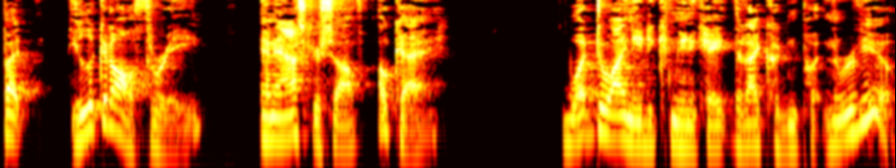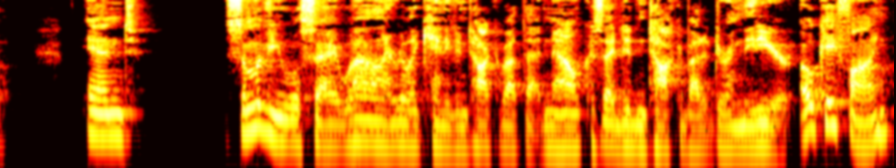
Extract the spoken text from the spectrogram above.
But you look at all three and ask yourself, okay, what do I need to communicate that I couldn't put in the review? And some of you will say, well, I really can't even talk about that now because I didn't talk about it during the year. Okay, fine.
